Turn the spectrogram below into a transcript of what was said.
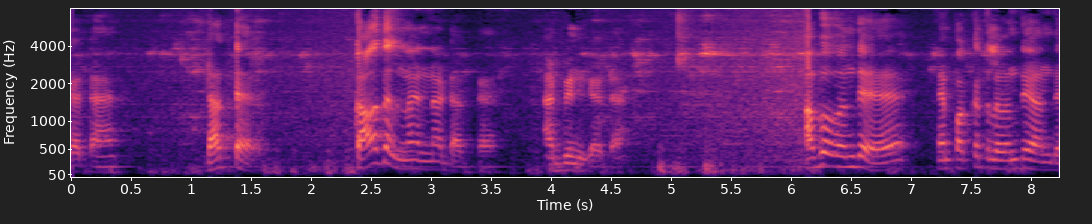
கேட்டேன் டாக்டர் காதல்னா என்ன டாக்டர் அப்படின்னு கேட்டேன். அப்போ வந்து என் பக்கத்தில் வந்து அந்த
